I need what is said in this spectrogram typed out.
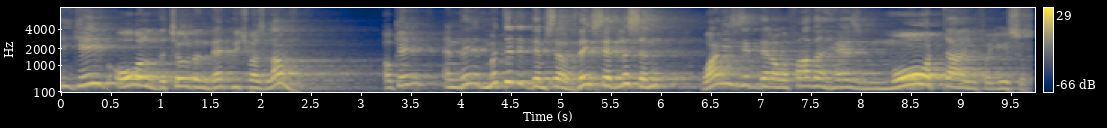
He gave all the children that which was love. Okay? And they admitted it themselves. They said, listen, why is it that our father has more time for Yusuf?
